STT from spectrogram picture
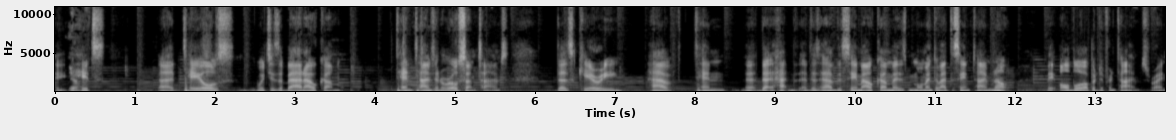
yeah. hits uh, tails, which is a bad outcome, 10 times in a row sometimes does carry have 10 uh, that ha- does have the same outcome as momentum at the same time? No. They all blow up at different times right?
